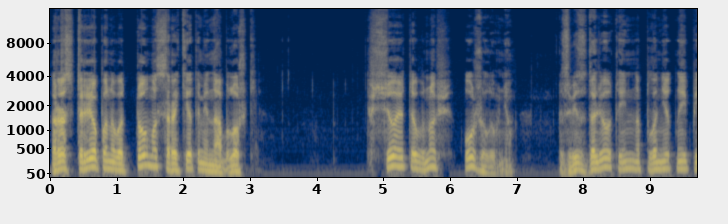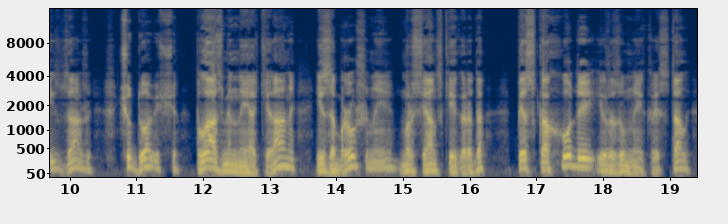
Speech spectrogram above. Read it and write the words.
растрепанного тома с ракетами на обложке. Все это вновь ожило в нем. Звездолеты, инопланетные пейзажи, чудовища, плазменные океаны и заброшенные марсианские города, пескоходы и разумные кристаллы —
